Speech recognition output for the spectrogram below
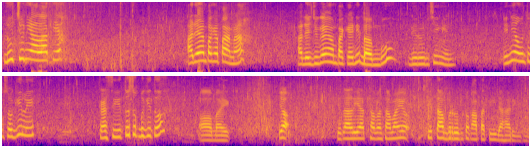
lucu nih alatnya. Ada yang pakai panah, ada juga yang pakai ini bambu diruncingin. Ini yang untuk sogili. Kasih tusuk begitu? Oh baik. Yuk kita lihat sama-sama yuk. Kita beruntung apa tidak hari ini.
